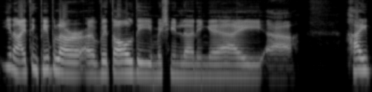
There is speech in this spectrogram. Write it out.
you know I think people are uh, with all the machine learning AI uh, hype.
